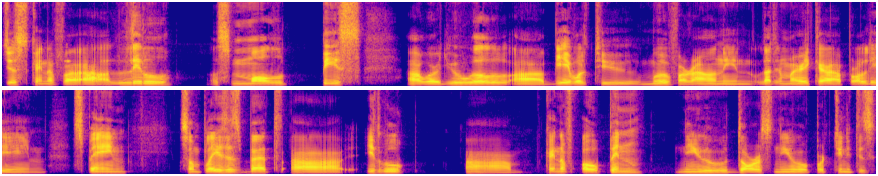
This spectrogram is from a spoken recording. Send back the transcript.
just kind of a, little a small piece uh, where you will uh, be able to move around in Latin America, probably in Spain, some places, but uh, it will um, kind of open new doors, new opportunities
